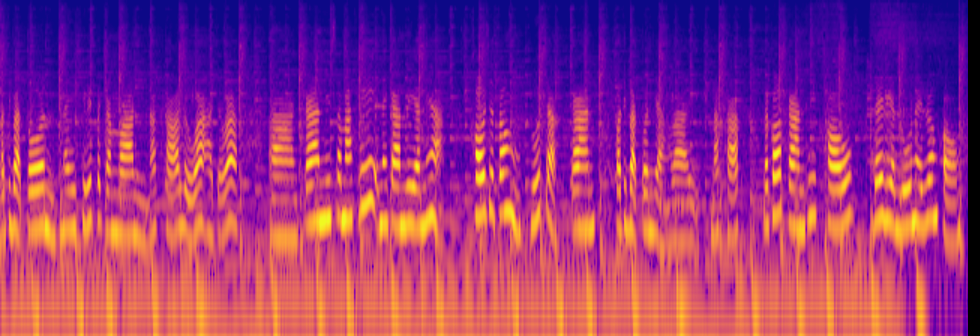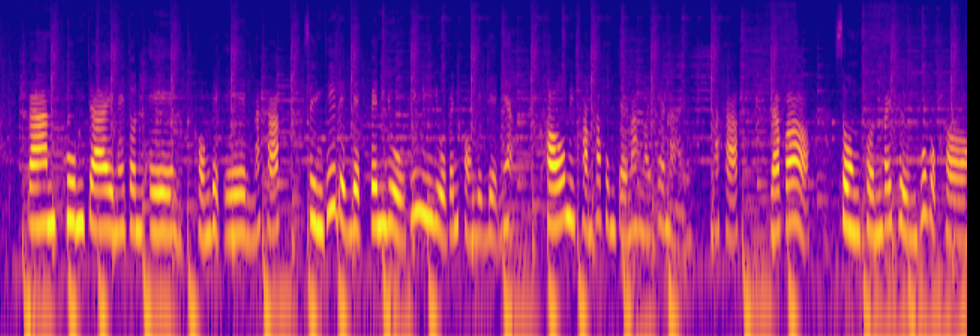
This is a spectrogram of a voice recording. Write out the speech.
ปฏิบัติตนในชีวิตประจำวันนะคะ หรือว่าอาจจะว่าการมีสมาธิในการเรียนเนี่ยเขาจะต้องรู้จักการปฏิบัติตนอย่างไรนะคะ แล้วก็การที่เขาได้เรียนรู้ในเรื่องของการภูมิใจในตนเองของเด็กเองนะคะ สิ่งที่เด็กๆเป็นอยู่ที่มีอยู่เป็นของเด็กๆเนี่ยเขามีความภาคภูมิใจมากน้อยแค่ไหนนะคะ แล้วก็ส่งผลไปถึงผู้ปกครอง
